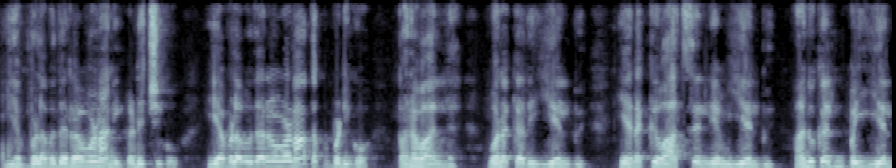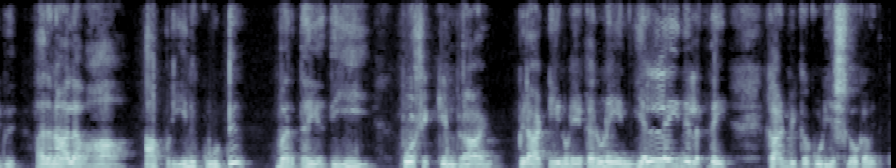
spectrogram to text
எவ்வளவு தடவைனா நீ கடிச்சுக்கோ. எவ்வளவு தடவைனா தப்பு பண்ணிக்கோ. பரவாயில்ல. உனக்கு அது இயல்பு. எனக்கு வாத்சல்யம் இயல்பு. அணுகல்பை இயல்பு. அதனால வா அப்படின்னு கூட்டு வர்தயதி போஷிக்கின்றாள். பிராட்டியினுடைய கருணையின் எல்லை நிலத்தை காண்பிக்கக்கூடிய ஸ்லோகம் இது.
